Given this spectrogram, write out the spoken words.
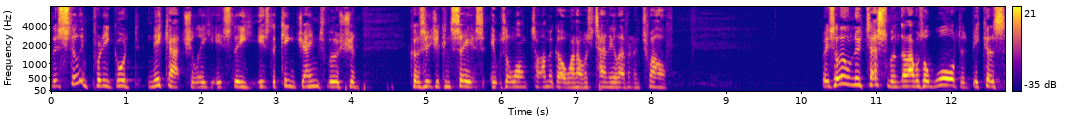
that's still in pretty good nick, actually. It's the, it's the King James Version, because as you can see, it was a long time ago when I was 10, 11, and 12. But it's a little New Testament that I was awarded because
